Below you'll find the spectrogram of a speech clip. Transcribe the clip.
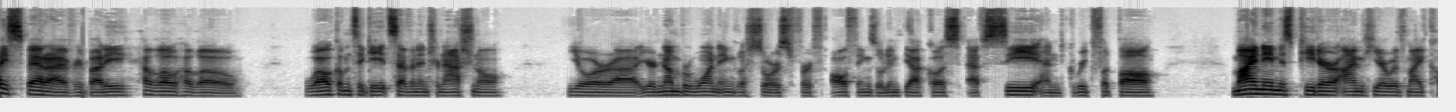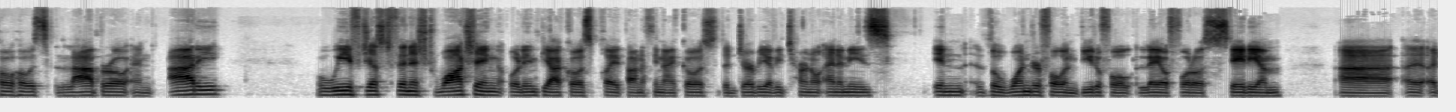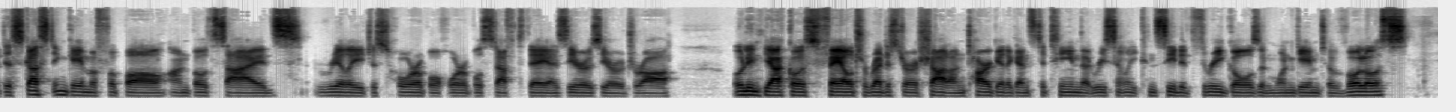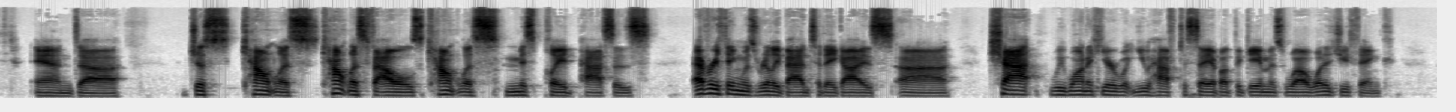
Kaispera, everybody. Hello, hello. Welcome to Gate 7 International, your uh, your number one English source for all things Olympiacos FC and Greek football. My name is Peter. I'm here with my co-hosts Labro and Ari. We've just finished watching Olympiacos play Panathinaikos, the derby of eternal enemies, in the wonderful and beautiful Leoforos Stadium uh, a, a, disgusting game of football on both sides. Really, just horrible, horrible stuff today. A 0 0 draw. Olympiacos failed to register a shot on target against a team that recently conceded three goals in one game to Volos. And uh, just countless, countless fouls, countless misplayed passes. Everything was really bad today, guys. Uh, chat, we want to hear what you have to say about the game as well. What did you think?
